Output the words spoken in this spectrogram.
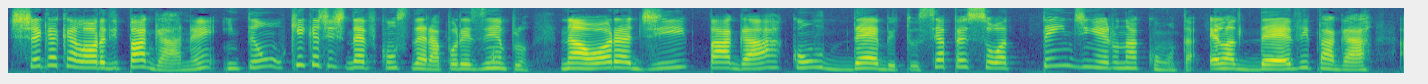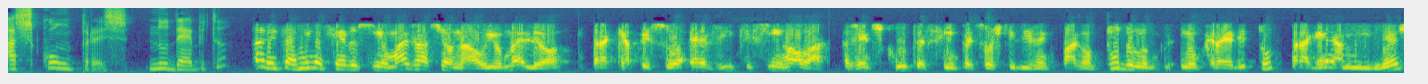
chega aquela hora de pagar, né? Então, o que, que a gente deve considerar, por exemplo, na hora de pagar com o débito? Se a pessoa tem dinheiro na conta, ela deve pagar as compras no débito? Ele termina sendo sim o mais racional e o melhor para que a pessoa evite se enrolar. A gente escuta assim pessoas que dizem que pagam tudo no, no crédito para ganhar milhas,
